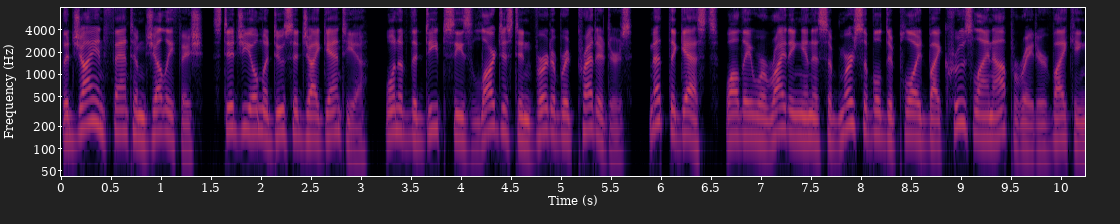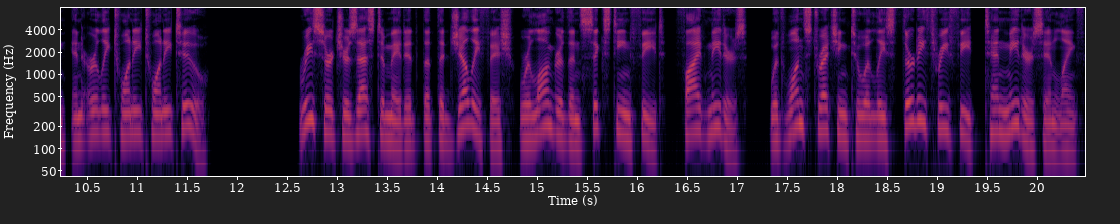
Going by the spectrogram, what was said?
The giant phantom jellyfish, Stygiomedusa gigantea, one of the deep sea's largest invertebrate predators, met the guests while they were riding in a submersible deployed by cruise line operator Viking in early 2022. Researchers estimated that the jellyfish were longer than 16 feet, 5 meters, with one stretching to at least 33 feet, 10 meters in length,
